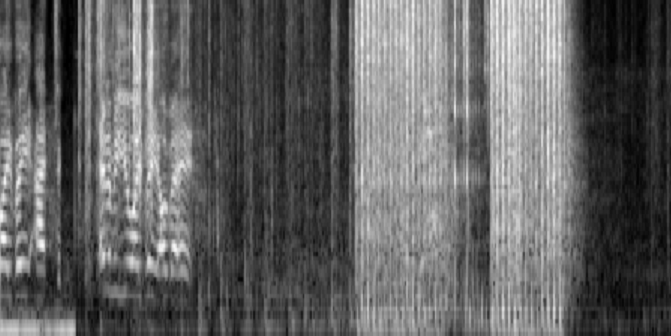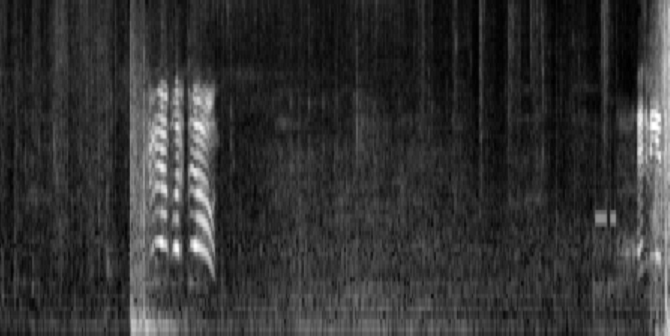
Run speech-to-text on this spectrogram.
UAV active. Enemy UAV overhead. Enemy at the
